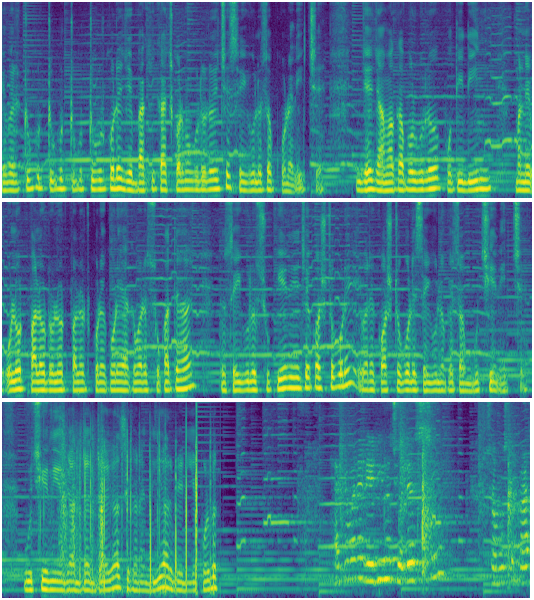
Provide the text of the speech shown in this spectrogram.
এবারে টুকুর টুকুর টুকুর টুকুর করে যে বাকি কাজকর্মগুলো রয়েছে, সেইগুলো সব করে দিচ্ছে। যে জামা কাপড়গুলো প্রতিদিন মানে ওলট পালট ওলট পালট করে করে একেবারে শুকাতে হয়। তো সেইগুলো শুকিয়ে নিয়েছে কষ্ট করে। এবারে কষ্ট করে সেইগুলোকে সব গুছিয়ে নিচ্ছে। গুছিয়ে নিয়ে যার যার জায়গা সেখানে দিয়ে আর বেরিয়ে পড়বে। একেবারে রেডি হয়ে চলে এসেছি। সমস্ত কাজ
